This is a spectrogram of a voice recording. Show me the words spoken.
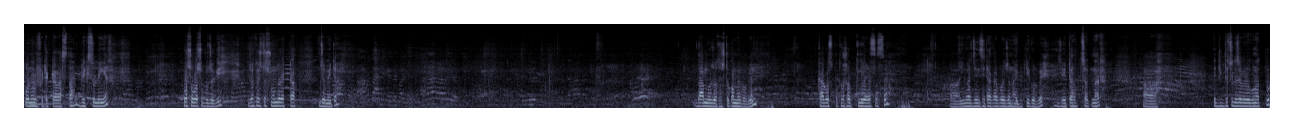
পনেরো ফিট একটা রাস্তা ব্রিক্সোলিং এর। বসবাস উপযোগী, যথেষ্ট সুন্দর একটা জমিটা। দামও যথেষ্ট কমে পাবেন। কাগজপত্র সব ক্লিয়ারেন্স আছে। ইমার্জেন্সি টাকার প্রয়োজন হয়, বিক্রি করবে। যেটা হচ্ছে আপনার এদিক দিয়ে চলে যাবে রঘুনাথপুর।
